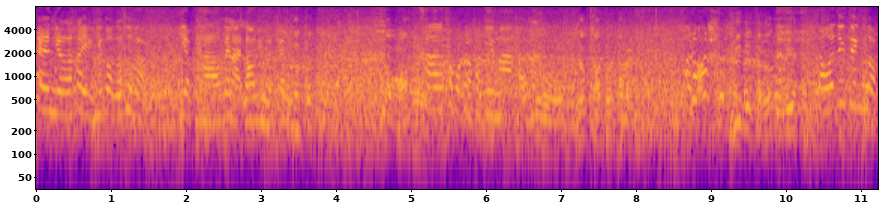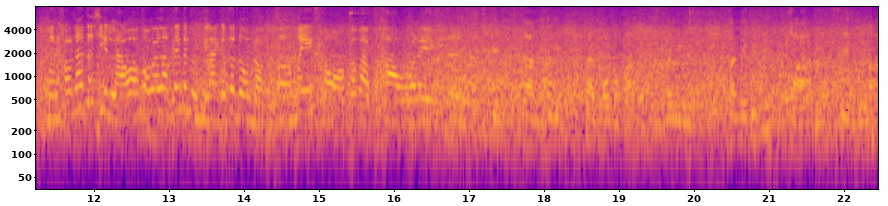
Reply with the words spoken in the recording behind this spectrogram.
ก็เทรนเยอะค่ะอย่างที่บอกก็คือแบบเหยียบเท้าไปหลายรอบอยู่เหมือนกันหรอใช่เขาบอกว่าเขาดีมากค่ะโอ้แล้วขอโทษเขาไหมขอโทษขอโทษเขาเรียกแต่ว่าจริงๆแบบเหมือนเขาน่าจะชินแล้วอะเพราะเวลาเต้นกันหนูทีไรก็จะโดนแบบเออไม่สอกก็แบบเข่าอะไรอย่างเงี้ยจริงงานครั้งนี้แฟนโทรบอกว่าเป็นแฟนมีที่ที่หวานฟินมาก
